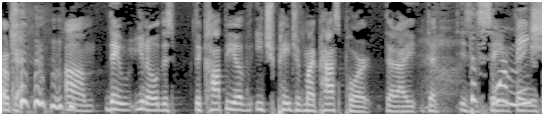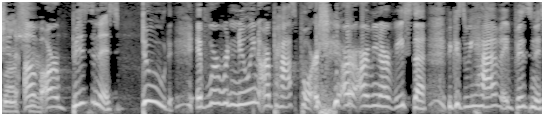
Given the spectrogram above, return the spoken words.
okay um they you know this the copy of each page of my passport that i that is the, the same formation thing as last of year. our business. Dude, if we're renewing our passport, or I mean our visa, because we have a business,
